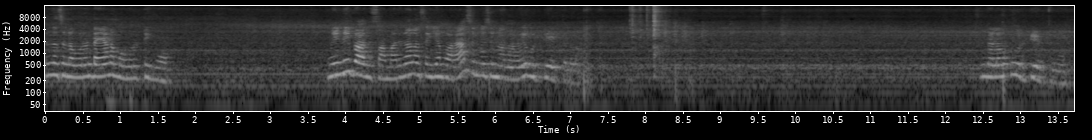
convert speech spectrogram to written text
சின்ன சின்ன உருண்டையாக நம்ம உருட்டிக்குவோம். மினி பாதுசா மாதிரி தான் நான் செய்ய போகிறேன் சின்ன சின்னதாகவே உருட்டி எடுத்துக்கலாம். இந்த அளவுக்கு உருட்டி எடுத்துக்குவோம்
